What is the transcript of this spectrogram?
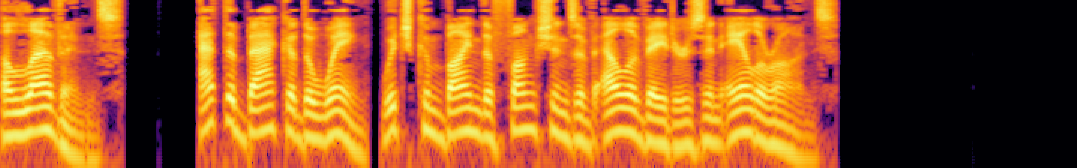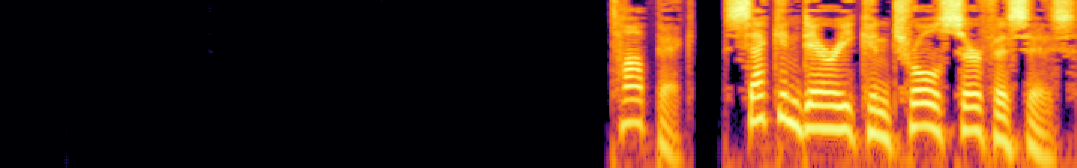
elevons at the back of the wing, which combine the functions of elevators and ailerons. Topic: Secondary control surfaces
